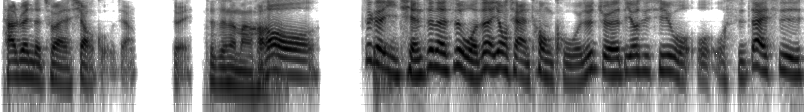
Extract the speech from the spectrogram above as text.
它 render 出来的效果，这样。对这真的蛮好然。后这个以前真的是我真的用起来很痛苦，我就觉得 DOCC 我我我实在是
